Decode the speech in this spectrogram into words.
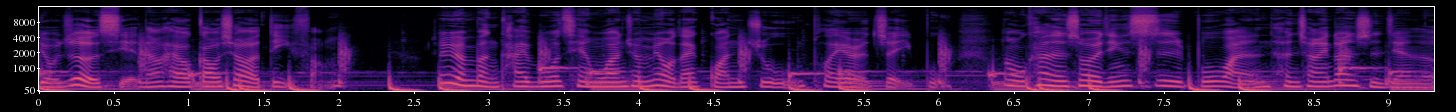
有热血，然后还有搞笑的地方。就原本开播前，我完全没有在关注 Player 这一部。那我看的时候已经是播完很长一段时间了，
